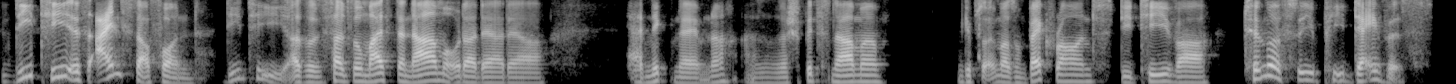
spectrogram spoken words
DT ist eins davon. DT. Also das ist halt so meist der Name oder der, der ja, Nickname, ne? Also der Spitzname. Gibt es auch immer so ein Background. DT war Timothy P. Davis.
